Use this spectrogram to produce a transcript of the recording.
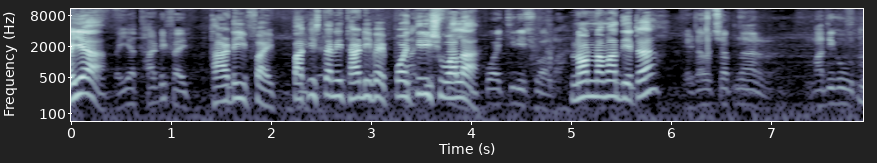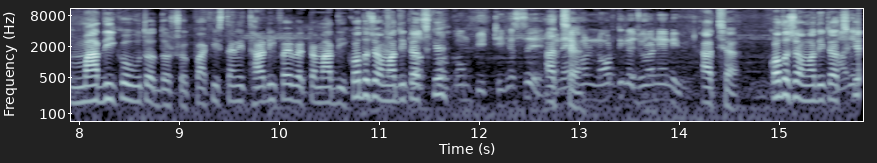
ভাইয়া? ভাইয়া thirty five thirty five Pakistani thirty five পঁয়ত্রিশ ওয়ালা। পঁয়ত্রিশ ওয়ালা। নন নামাদি এটা? এটা হচ্ছে আপনার মাদি কবুতর। দর্শক পাকিস্তানি থার্টি ফাইভ একটা মাদি। কত চাও মাদিটা আজকে? ঠিক আছে? মানে আচ্ছা। এখন নর দিলে জোড়া নিয়ে নিবি। আচ্ছা কত চাও মাদিটা আজকে?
